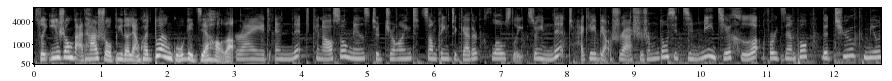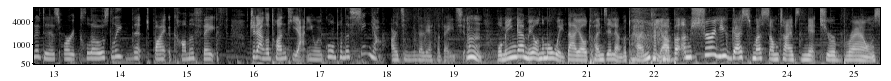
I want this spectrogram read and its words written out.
所以医生把他手臂的两块断骨给接好了。Right, and knit can also means to join something together closely. 所以 knit 还可以表示啊，使什么东西紧密结合。For example, the two communities are closely knit by a common faith. 这两个团体啊，因为共同的信仰而紧密的联合在一起了。嗯，我们应该没有那么伟大，要团结两个团体啊。But I'm sure you guys must sometimes knit your brows.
